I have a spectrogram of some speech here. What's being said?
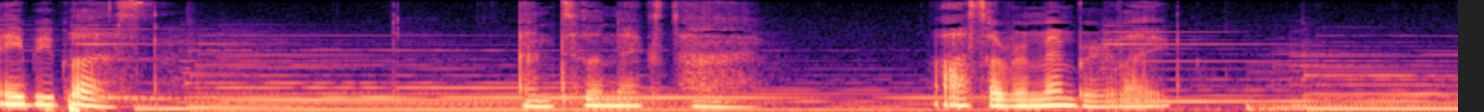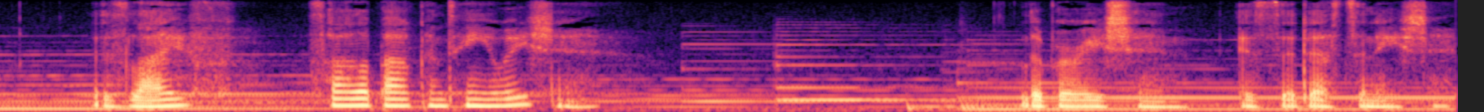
may be blessed. Until next time, also remember like, this life, it's all about continuation. liberation is the destination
